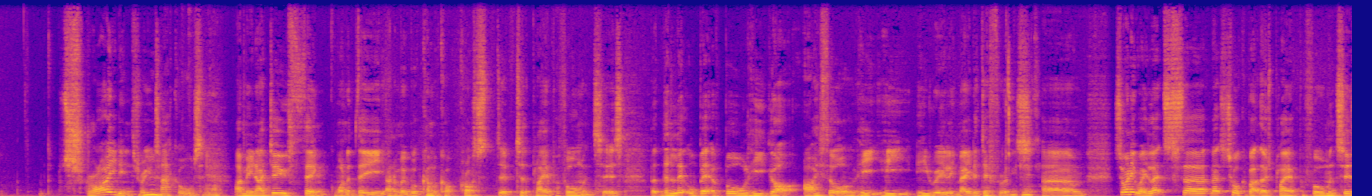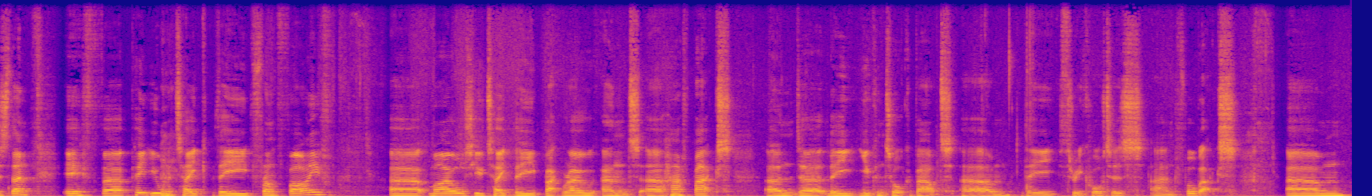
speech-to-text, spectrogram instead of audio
striding through tackles. Yeah. I mean, I do think one of the, and I mean, we'll come across to, to the player performances, but the little bit of ball he got, I thought he he he really made a difference. Um, so anyway, let's uh, let's talk about those player performances then. If uh, Pete, you want to take the front five. Uh, Miles, you take the back row and uh, halfbacks, and uh, Lee, you can talk about um, the three quarters and fullbacks. Um,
